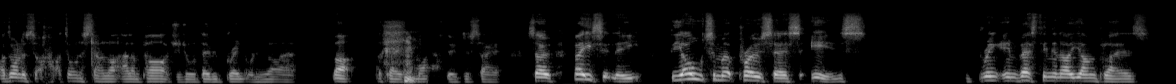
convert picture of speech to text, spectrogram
I don't want to, I don't want to sound like Alan Partridge or David Brent or anything like that. But okay, I might have to just say it. So basically, the ultimate process is bring investing in our young players,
